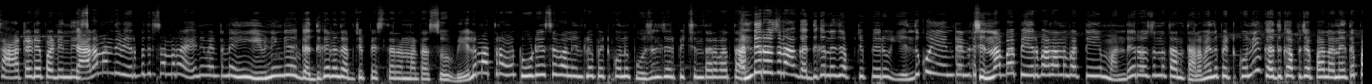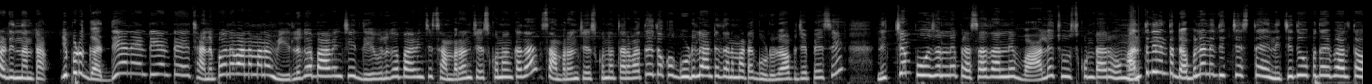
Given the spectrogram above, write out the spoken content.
సాటర్డే పడింది. చాలా అయితే వీరభద్ర సమర అయిన వెంటనే ఈవినింగ్ గద్దెకనే దెబ్బ చెప్పేస్తారనమాట సో వీళ్ళు మాత్రం టూ డేస్ వాళ్ళ ఇంట్లో పెట్టుకొని పూజలు జరిపించిన తర్వాత మండే రోజున ఆ గద్దెకనే దెబ్బ చెప్పారు. ఎందుకు ఏంటంటే చిన్న అబ్బాయి పేరు బలాన్ని బట్టి మండే రోజున తన తల మీద పెట్టుకుని గద్దె కప్ప చెప్పాలని అయితే పడిందంట. ఇప్పుడు గద్దె అని ఏంటి అంటే చనిపోయిన వాళ్ళని మనం వీరులుగా భావించి దేవులుగా భావించి సంబరం చేసుకున్నాం కదా? సంబరం చేసుకున్న తర్వాత ఇది ఒక గుడి లాంటిది అనమాట గుడిలో చెప్పేసి నిత్యం పూజల్ని ప్రసాదాలని వాళ్ళే చూసుకుంటారు. మంత్లీ ఇంత డబ్బులు అనేది ఇచ్చేస్తే నిత్య దూపదైవాలతో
